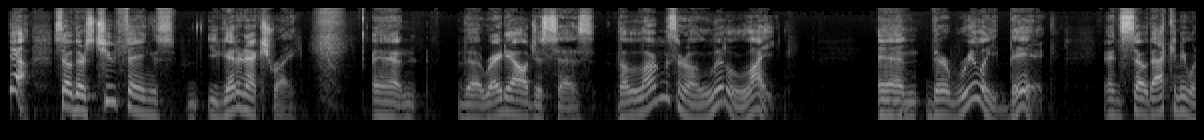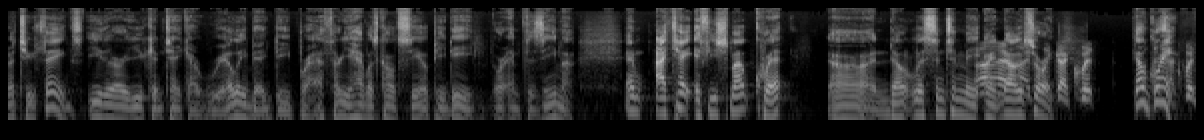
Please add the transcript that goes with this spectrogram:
yeah. So there's two things. You get an X-ray, and the radiologist says the lungs are a little light, and they're really big, and so that can be one of two things. Either you can take a really big deep breath, or you have what's called COPD or emphysema. And I tell you, if you smoke, quit. Uh, and don't listen to me. I, no, I sorry. I quit. Oh, great. I quit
